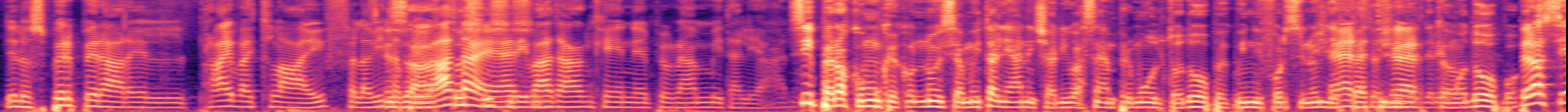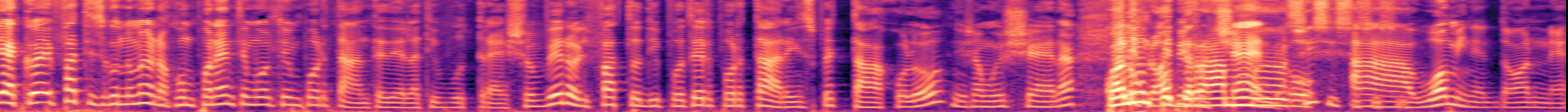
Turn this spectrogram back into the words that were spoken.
dello sperperare il private life, la vita Esatto, privata, sì, è sì, arrivata anche nei programmi italiani. Sì, però comunque noi siamo italiani, ci arriva sempre molto dopo, e quindi forse noi gli Certo, effetti li certo. vedremo dopo. Però sì, ecco, infatti secondo me è una componente molto importante della TV trash, ovvero il fatto di poter portare in spettacolo, diciamo in scena, Qualunque dramma, sì, sì, sì, a uomini e donne,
